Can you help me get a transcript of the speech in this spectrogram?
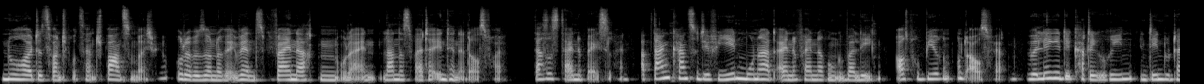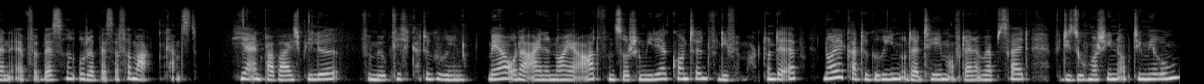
Nur heute 20% sparen zum Beispiel. Oder besondere Events wie Weihnachten oder ein landesweiter Internetausfall. Das ist deine Baseline. Ab dann kannst du dir für jeden Monat eine Veränderung überlegen, ausprobieren und auswerten. Überlege dir Kategorien, in denen du deine App verbessern oder besser vermarkten kannst. Hier ein paar Beispiele für mögliche Kategorien. Mehr oder eine neue Art von Social Media Content für die Vermarktung der App. Neue Kategorien oder Themen auf deiner Website für die Suchmaschinenoptimierung.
